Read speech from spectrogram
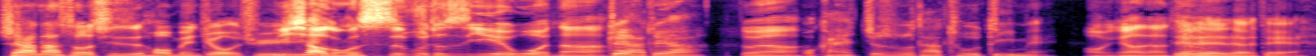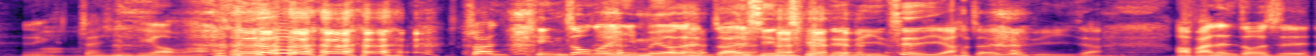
所以他那时候其实后面就有去李小龙的师傅就是叶问呐，对啊，对啊，对啊，我刚才就说他徒弟没哦，你刚才对对对对，你专心听好不好？专听众都已经没有很专心听了，你自己要专心听一下。好，反正都是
